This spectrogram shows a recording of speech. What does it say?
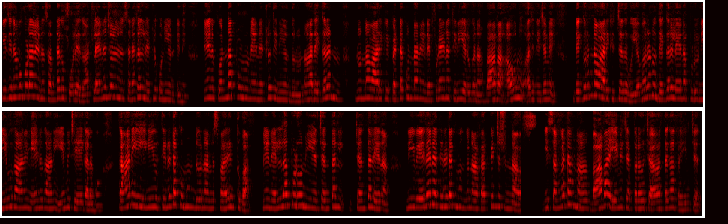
ఈ దినము కూడా నేను సంతకు పోలేదు. అట్లయినచో నేను శనగలు నెట్లు కొని ఉంటిని. నేను కొన్నప్పుడు నేనెట్లు తిని ఉందును నా దగ్గర నున్న వారికి పెట్టకుండా నేను ఎప్పుడైనా తిని ఎరుగనా? బాబా అవును అది నిజమే. దగ్గరున్న వారికి చదువు. ఎవరును దగ్గర లేనప్పుడు నీవు గాని నేను గాని ఏమి చేయగలము? కానీ నీవు తినుటకు ముందు నన్ను స్మరింతువా? నేను ఎల్లప్పుడూ నీ చెంత చెంతలేనా? నీవేదైనా తినటకు ముందు నాకు అర్పించుచున్నావా? ఈ సంఘటన బాబా ఏమి చెప్పరో జాగ్రత్తగా గ్రహించదు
